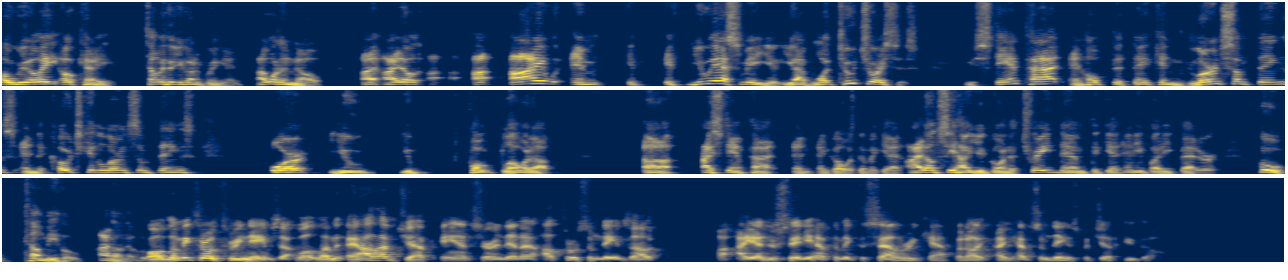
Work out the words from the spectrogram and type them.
Oh, really? Okay, tell me who you're going to bring in. I want to know. I I don't I I am if if you ask me, you, you have one two choices we stand pat and hope that they can learn some things and the coach can learn some things, or you you quote blow it up. Uh, I stand pat and, and go with them again. I don't see how you're going to trade them to get anybody better. Who? Tell me who. I don't know who. Well, let me throw three names out. Well, let me. I'll have Jeff answer, and then I'll throw some names out. I understand you have to make the salary cap, but I, I have some names. But Jeff, you go.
